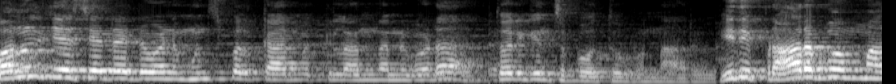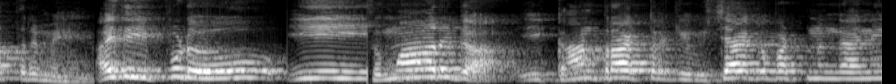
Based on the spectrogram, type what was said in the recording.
పనులు చేసేటటువంటి మున్సిపల్ కార్మికులందరినీ కూడా తొలగించబోతూ ఉన్నారు. ఇది ప్రారంభం మాత్రమే. అయితే ఇప్పుడు ఈ సుమారుగా ఈ కాంట్రాక్టర్కి విశాఖపట్నం కానీ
